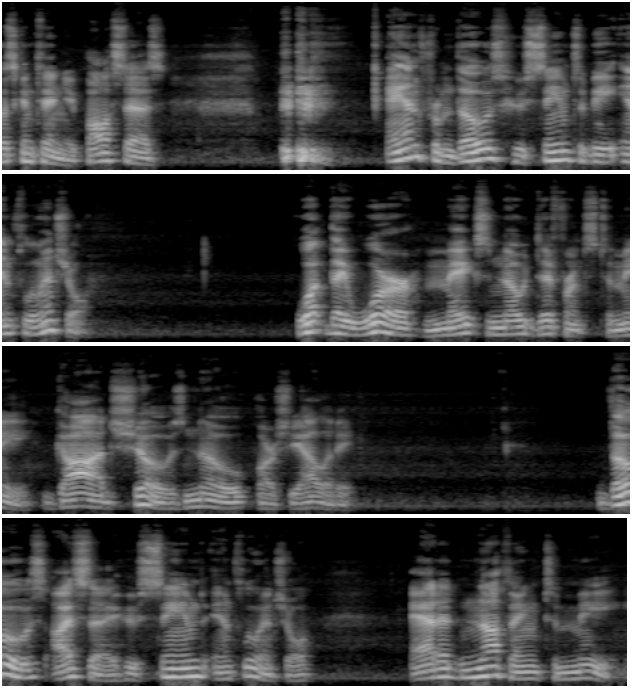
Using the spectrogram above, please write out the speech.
Let's continue. Paul says, and from those who seem to be influential. What they were makes no difference to me. God shows no partiality. Those, I say, who seemed influential added nothing to me.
